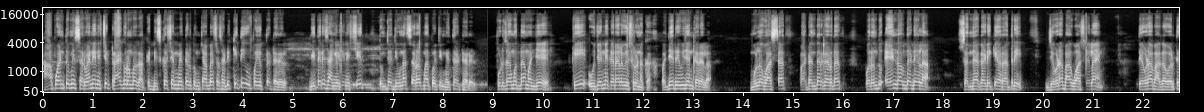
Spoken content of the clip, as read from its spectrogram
हा पॉईंट तुम्ही सर्वांनी निश्चित ट्राय करून बघा की डिस्कशन मेथड तुमच्या अभ्यासासाठी किती उपयुक्त ठरेल. मी तरी सांगेल की निश्चित तुमच्या जीवनात सर्वात महत्वाची मेथड ठरेल. पुढचा मुद्दा म्हणजे की उजळणी करायला विसरू नका. म्हणजे रिव्हिजन करायला. मुलं वाचतात पाठांतर करतात परंतु एंड ऑफ द डेला संध्याकाळी किंवा रात्री जेवढा भाग वाचलेला आहे तेवढ्या भागावरती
